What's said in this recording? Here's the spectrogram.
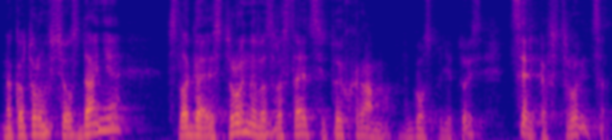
на котором все здание, слагаясь стройно, возрастает святой храм в Господе». То есть церковь строится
